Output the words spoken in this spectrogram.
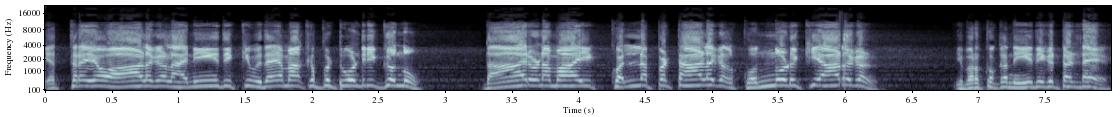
എത്രയോ ആളുകൾ അനീതിക്ക് വിധേയമാക്കപ്പെട്ടുകൊണ്ടിരിക്കുന്നു. ദാരുണമായി കൊല്ലപ്പെട്ട ആളുകൾ കൊന്നൊടുക്കിയ ആളുകൾ. ഇവർക്കൊക്കെ നീതി കിട്ടണ്ടേ?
